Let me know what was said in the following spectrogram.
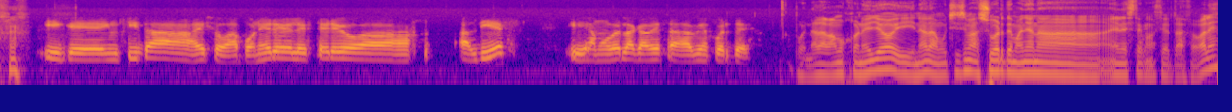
y que incita a eso, a poner el estéreo a- al 10 y a mover la cabeza bien fuerte. Pues nada, vamos con ello y nada, muchísima suerte mañana en este conciertazo, ¿vale?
